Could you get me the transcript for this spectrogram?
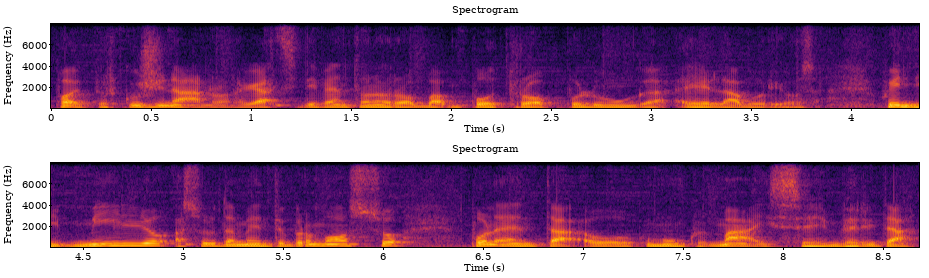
poi per cucinarlo ragazzi diventa una roba un po' troppo lunga e laboriosa. Quindi miglio assolutamente promosso, polenta o comunque mais in verità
